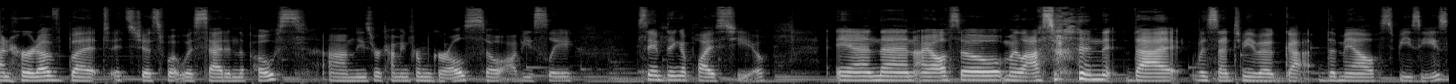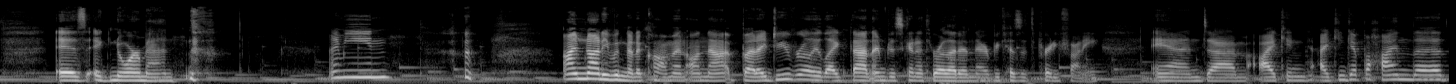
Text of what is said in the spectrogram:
unheard of, but it's just what was said in the posts. Um, these were coming from girls, so obviously, same thing applies to you. And then I also, my last one that was sent to me about the male species is ignore men. I mean, I'm not even going to comment on that, but I do really like that. I'm just going to throw that in there because it's pretty funny. And um, I can I can get behind the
